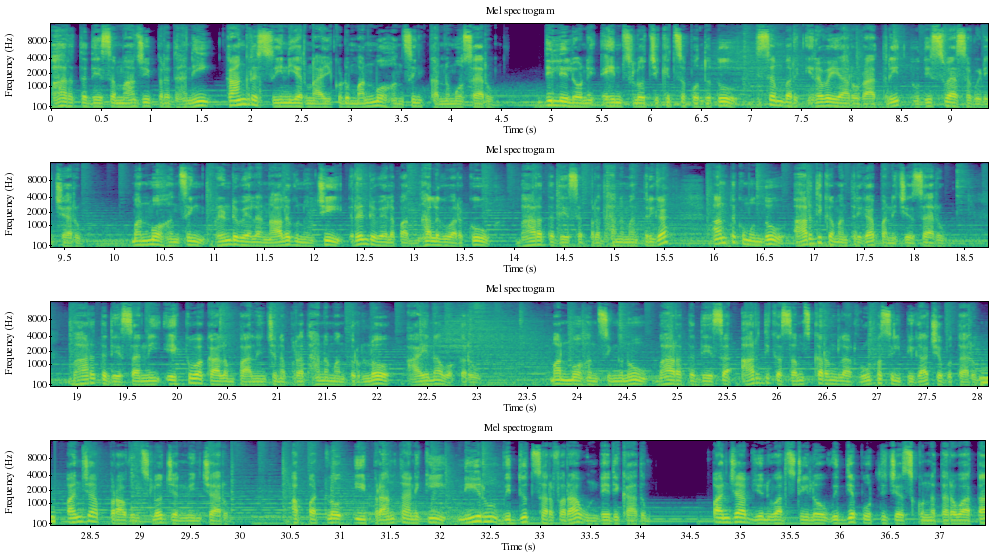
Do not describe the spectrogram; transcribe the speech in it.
భారతదేశ మాజీ ప్రధాని కాంగ్రెస్ సీనియర్ నాయకుడు మన్మోహన్ సింగ్ కన్నుమూశారు. ఢిల్లీలోని ఎయిమ్స్లో చికిత్స పొందుతూ డిసెంబర్ ఇరవై ఆరు రాత్రి తుదిశ్వాస విడిచారు. మన్మోహన్ సింగ్ రెండు వేల నాలుగు నుంచి రెండు వేల పద్నాలుగు వరకు భారతదేశ ప్రధానమంత్రిగా అంతకుముందు ఆర్థిక మంత్రిగా పనిచేశారు. భారతదేశాన్ని ఎక్కువ కాలం పాలించిన ప్రధానమంత్రుల్లో ఆయన ఒకరు. మన్మోహన్ సింగ్ను భారతదేశ ఆర్థిక సంస్కరణల రూపశిల్పిగా చెబుతారు. పంజాబ్ ప్రావిన్స్లో జన్మించారు. అప్పట్లో ఈ ప్రాంతానికి నీరు విద్యుత్ సరఫరా ఉండేది కాదు. పంజాబ్ యూనివర్సిటీలో విద్య పూర్తి చేసుకున్న తర్వాత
